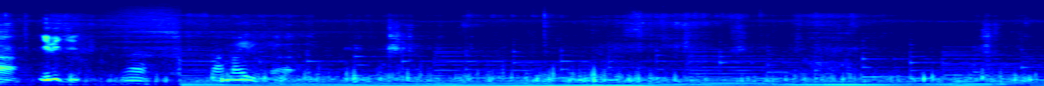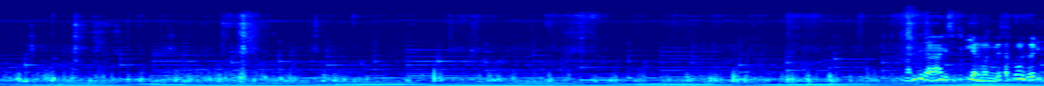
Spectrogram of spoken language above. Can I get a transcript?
ஆ இடிக்கி. ஆ செம்ம இருக்கு வந்து நான் சத்தம் கடி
